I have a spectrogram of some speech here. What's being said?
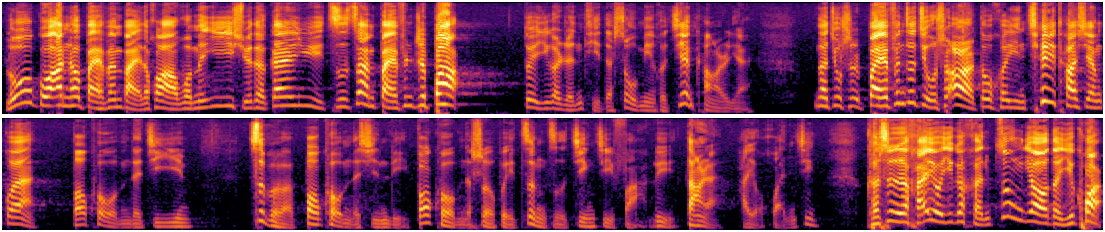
如果按照百分百的话，我们医学的干预只占百分之八，对一个人体的寿命和健康而言，那就是百分之九十二都和其他相关，包括我们的基因。是不是包括我们的心理，包括我们的社会、政治、经济、法律，当然还有环境。可是还有一个很重要的一块儿，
